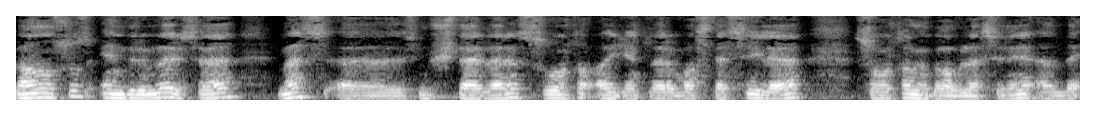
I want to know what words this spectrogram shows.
Qanunsuz endirimlər isə məhz ə, müştərilərin sığorta agentləri vasitəsilə sığorta müqaviləsini əldə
